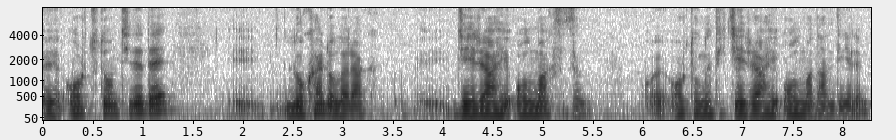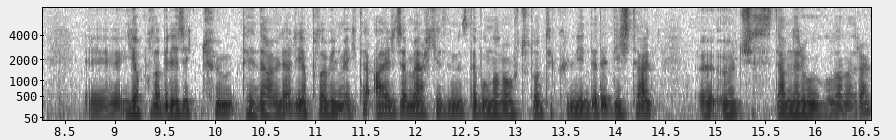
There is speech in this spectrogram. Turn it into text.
E, ortodontide de e, lokal olarak e, cerrahi olmaksızın, ortodontik cerrahi olmadan diyelim, e, yapılabilecek tüm tedaviler yapılabilmekte. Ayrıca merkezimizde bulunan ortodontik kliniğinde de dijital e, ölçü sistemleri uygulanarak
